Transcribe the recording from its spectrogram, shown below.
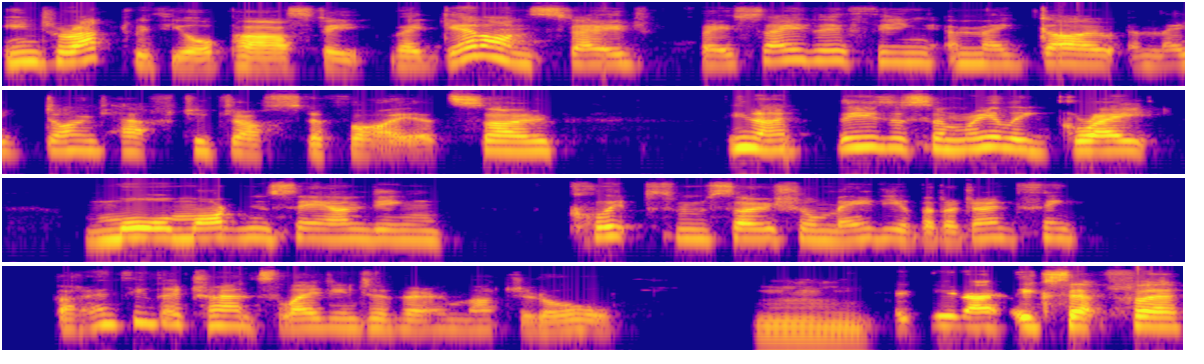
interact with your pastor. They get on stage, they say their thing, and they go, and they don't have to justify it. So, you know, these are some really great, more modern sounding clips from social media, but I don't think I don't think they translate into very much at all. Mm, You know, except for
